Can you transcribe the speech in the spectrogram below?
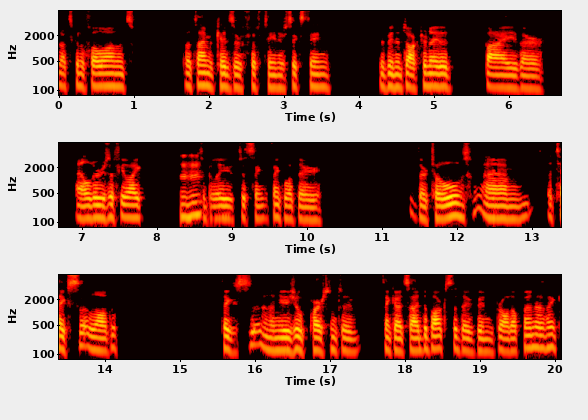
that's going to follow on. It's by the time the kids are 15 or 16, they've been indoctrinated by their elders, if you like Mhm. to believe to think think what they're they're told um it takes a lot of takes an unusual person to think outside the box that they've been brought up in i think.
